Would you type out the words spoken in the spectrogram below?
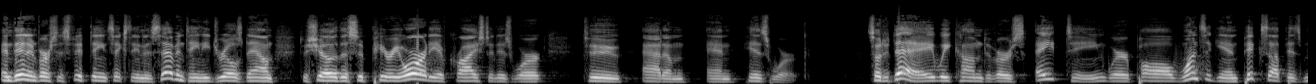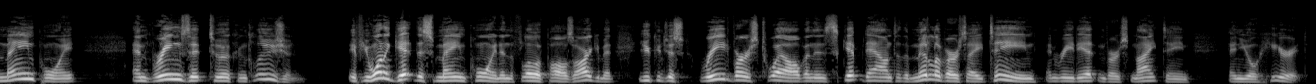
And then in verses 15, 16, and 17, he drills down to show the superiority of Christ and his work to Adam and his work. So today we come to verse 18 where Paul once again picks up his main point and brings it to a conclusion. If you want to get this main point in the flow of Paul's argument, you can just read verse 12 and then skip down to the middle of verse 18 and read it in verse 19, and you'll hear it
